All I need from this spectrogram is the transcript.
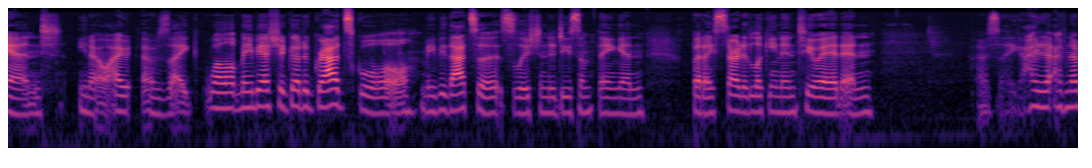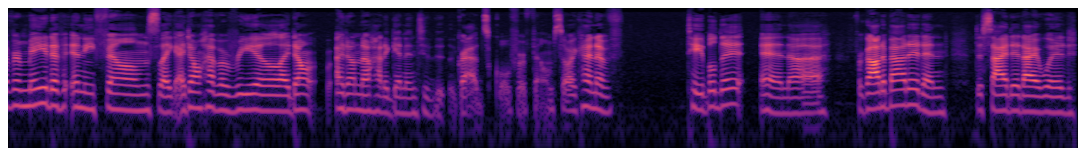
And, you know, I, I was like, well, maybe I should go to grad school. Maybe that's a solution to do something. And, but I started looking into it and I was like, I, I've never made any films. Like, I don't have a reel. I don't, I don't know how to get into the grad school for film. So I kind of tabled it and uh, forgot about it and decided I would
